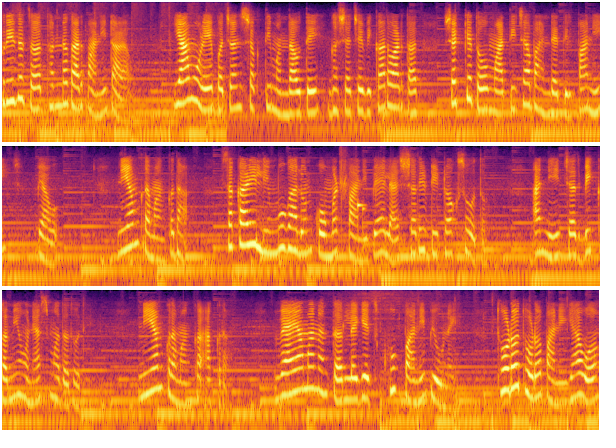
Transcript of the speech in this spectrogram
फ्रीजचं थंडगार पाणी टाळावं. यामुळे पचनशक्ती मंदावते घशाचे विकार वाढतात शक्यतो मातीच्या भांड्यातील पाणी प्यावं. नियम क्रमांक दहा. सकाळी लिंबू घालून कोमट पाणी प्यायल्यास शरीर डिटॉक्स होतं आणि चरबी कमी होण्यास मदत होते. नियम क्रमांक अकरा. व्यायामानंतर लगेच खूप पाणी पिऊ नये. थोडं थोडं पाणी घ्यावं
